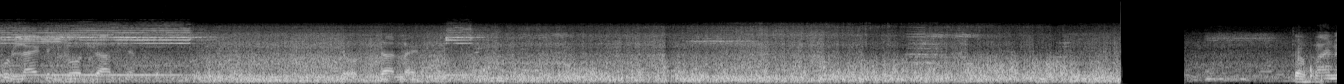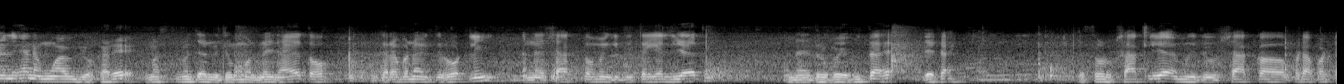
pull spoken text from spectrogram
ફૂલ લાઇટિંગ જોરદાર છે. જોરદાર લાઇટિંગ તો ફાઇનલી હે ને હું આવી ગયો ઘરે, મસ્ત મજાનું જમવાનું લઈને આવ્યો તો. ઘરે બનાવી હતી રોટલી અને શાક તો મેં કીધું તૈયાર લઈ આવ્યો હતો અને ધ્રુવભાઈ હુતા હે, દેખાય. તો થોડુંક શાક લઈ આવ્યા મેં કીધું, શાક ફટાફટ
